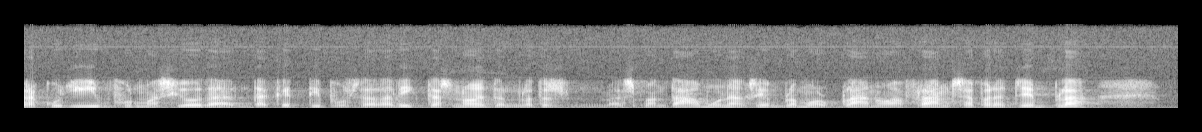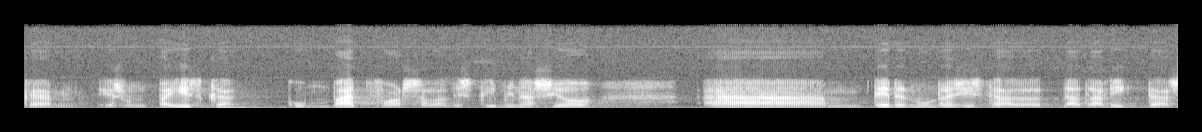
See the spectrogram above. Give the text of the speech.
recollir informació d'aquest tipus de delictes. No? Nosaltres esmentàvem un exemple molt clar. No? A França, per exemple, que és un país que combat força la discriminació, eh, tenen un registre de, de delictes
